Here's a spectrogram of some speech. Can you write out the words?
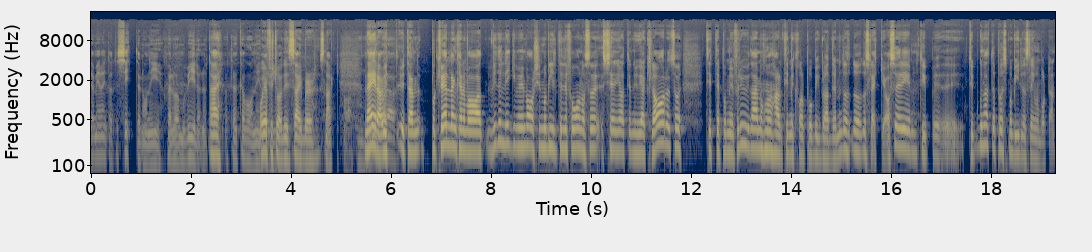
jag menar inte att det sitter någon i själva mobilen. Utan Nej. Att det kan vara en Och jag förstår, det är cybersnack. Ja. Nej då, ut, utan på kvällen kan det vara att vi då ligger med varsin mobiltelefon och så känner jag att nu är jag klar och så tittar jag på min fru, nej men hon har en halvtimme kvar på Big Brother, men då, då, då släcker jag. Och så är det typ, eh, typ godnatt och puss, mobilen slänger man bort den.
